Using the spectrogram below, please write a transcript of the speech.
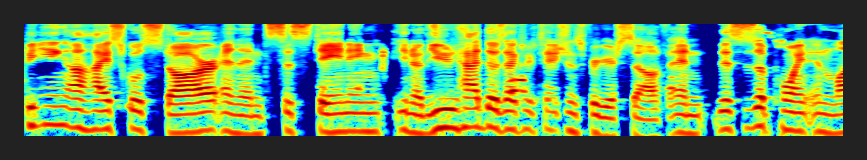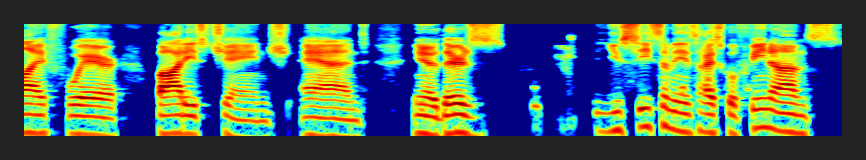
being a high school star and then sustaining, you know, you had those expectations for yourself. And this is a point in life where bodies change and, you know, there's you see some of these high school phenoms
